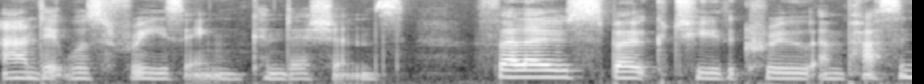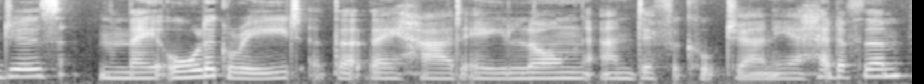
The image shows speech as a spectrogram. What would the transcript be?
and it was freezing conditions. Fellowes spoke to the crew and passengers, and they all agreed that they had a long and difficult journey ahead of them,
